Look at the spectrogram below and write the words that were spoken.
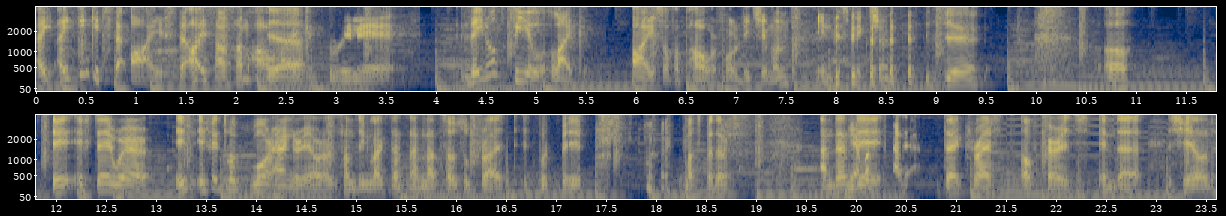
I, I, think it's the eyes. The eyes are somehow Yeah. like really. They don't feel like eyes of a powerful Digimon in this picture. yeah. Oh. If they were, if, if it looked more angry or something like that, and not so surprised, it would be much better. And then yeah, the but the crest of courage in the shield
